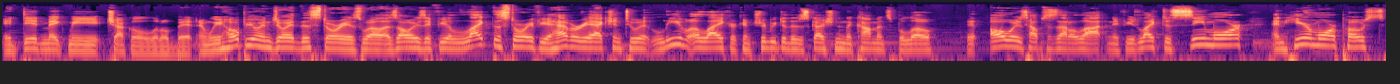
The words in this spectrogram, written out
It did make me chuckle a little bit. And we hope you enjoyed this story as well. As always, if you like the story, if you have a reaction to it, leave a like or contribute to the discussion in the comments below. It always helps us out a lot. And if you'd like to see more and hear more posts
